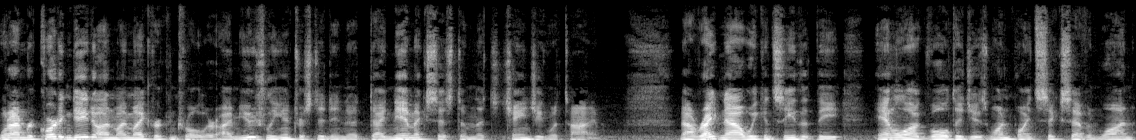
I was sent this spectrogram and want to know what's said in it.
When I'm recording data on my microcontroller, I'm usually interested in a dynamic system that's changing with time. Now, right now, we can see that the analog voltage is 1.671,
